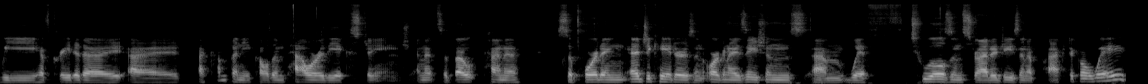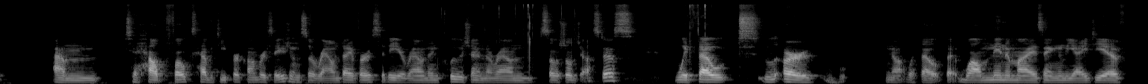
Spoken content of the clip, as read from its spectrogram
we have created a, a a company called Empower the Exchange, and it's about kind of supporting educators and organizations um, with tools and strategies in a practical way um, to help folks have deeper conversations around diversity, around inclusion, around social justice without, or not without, but while minimizing the idea of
